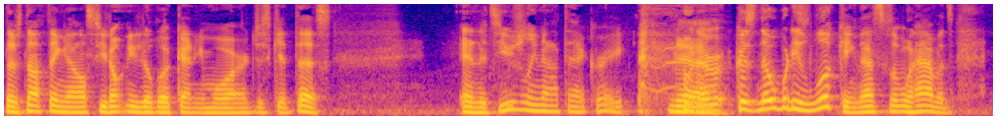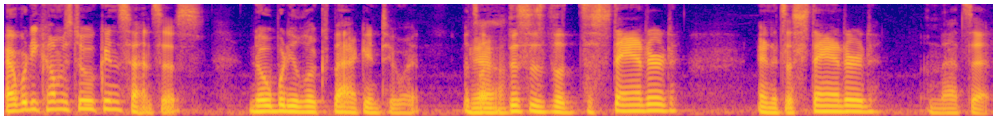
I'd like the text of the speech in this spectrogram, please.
There's nothing else. You don't need to look anymore. Just get this. And it's usually not that great. Yeah. Because nobody's looking. That's what happens. Everybody comes to a consensus. Nobody looks back into it. It's Yeah. like this is the, the standard, and it's a standard, and that's it.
